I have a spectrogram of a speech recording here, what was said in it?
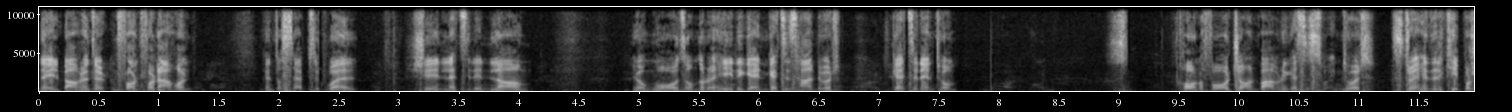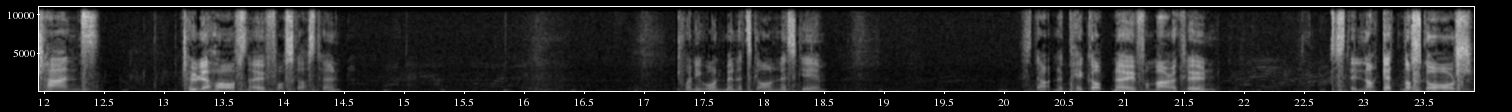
Bamlin's out in front for that one. Intercepts it well. Shane lets it in long. Young Ward's under the heat again, gets his hand to it, gets it into him. Corner forward, John Bamley gets a swing to it, straight into the keeper's hands. Two left halves now for Scotstown. 21 minutes gone in this game. Starting to pick up now for Magheracloone. Still not getting the scores.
